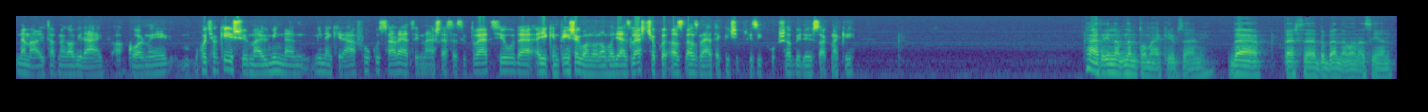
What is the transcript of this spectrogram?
nem állíthat meg a világ akkor még. Hogyha később már minden, mindenki ráfókuszál, lehet, hogy más lesz a szituáció, de egyébként én se gondolom, hogy ez lesz, csak az, az lehet egy kicsit rizikósabb időszak neki. Hát én nem, nem tudom elképzelni. De persze ebben benne van az ilyen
